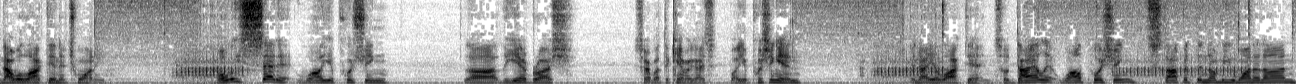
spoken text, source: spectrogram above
Now we're locked in at 20. Always set it while you're pushing uh, the airbrush. Sorry about the camera, guys. While you're pushing in, and now you're locked in. So dial it while pushing, stop at the number you want it on,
